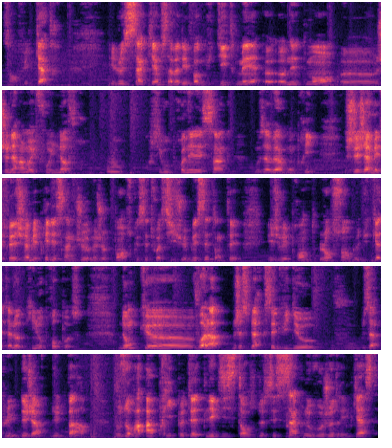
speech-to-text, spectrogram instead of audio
ça en fait 4. Et le cinquième, ça va dépendre du titre, mais euh, honnêtement, euh, généralement ils font une offre où si vous prenez les 5, vous avez un bon prix. Je l'ai jamais fait, j'ai jamais pris les 5 jeux, mais je pense que cette fois-ci, je vais me laisser tenter et je vais prendre l'ensemble du catalogue qu'ils nous proposent. Donc euh, voilà, j'espère que cette vidéo vous a plu déjà, d'une part, vous aura appris peut-être l'existence de ces 5 nouveaux jeux Dreamcast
